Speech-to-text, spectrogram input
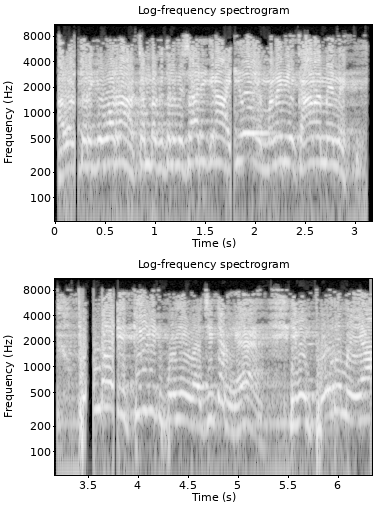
அவள் துறைக்கு ஓடுறான் அக்கம் பக்கத்துல விசாரிக்கிறான். ஐயோ என் மனைவியை காணாமேன்னு தூக்கிட்டு போய் வச்சுட்டாங்க. இவன் பொறுமையா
